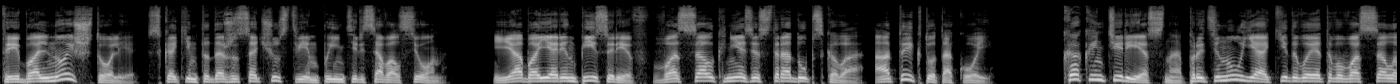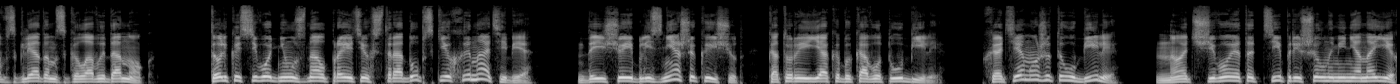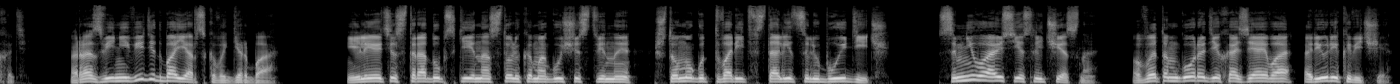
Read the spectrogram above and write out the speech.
«Ты больной, что ли?» — с каким-то даже сочувствием поинтересовался он. «Я боярин Писарев, вассал князя Стародубского. А ты кто такой?» «Как интересно!» — протянул я, окидывая этого вассала взглядом с головы до ног. «Только сегодня узнал про этих Стародубских и на тебе. Да еще и близняшек ищут, которые якобы кого-то убили. Хотя, может, и убили, но отчего этот тип решил на меня наехать? Разве не видит боярского герба? Или эти стародубские настолько могущественны, что могут творить в столице любую дичь? Сомневаюсь, если честно. В этом городе хозяева Рюриковичи.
